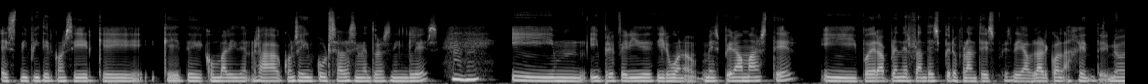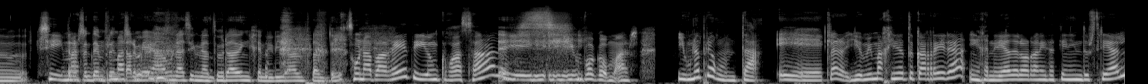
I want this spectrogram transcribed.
es difícil conseguir que, que te convaliden, o sea, conseguir cursar asignaturas en inglés. ujú. Y, y preferí decir, bueno, me espero a máster y poder aprender francés, pero francés pues de hablar con la gente, no sí, de más, repente más- enfrentarme a una asignatura de ingeniería en francés. una baguette y un croissant y, y un poco más. Y una pregunta, eh, claro, yo me imagino tu carrera, Ingeniería de la Organización Industrial,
